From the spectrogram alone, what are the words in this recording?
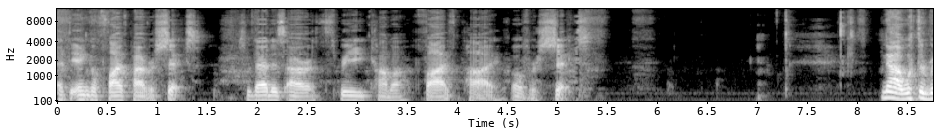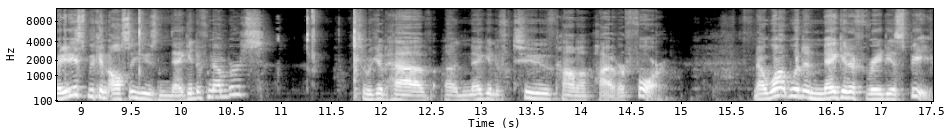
at the angle 5 pi over 6. So that is our 3 comma 5 pi over 6. Now with the radius we can also use negative numbers. So we could have a negative 2 comma pi over 4. Now what would a negative radius be?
